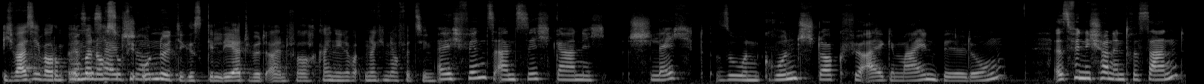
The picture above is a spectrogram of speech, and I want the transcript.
ich weiß nicht, warum Das immer noch so halt viel schon- Unnötiges gelehrt wird einfach. Kann ich nicht, nachvollziehen. Ich finde es an sich gar nicht schlecht so ein Grundstock für Allgemeinbildung. Das finde ich schon interessant,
